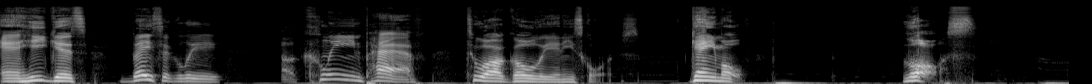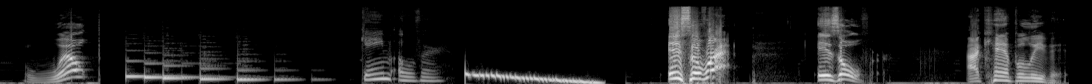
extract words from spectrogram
and he gets basically a clean path to our goalie and he scores. Game over. Loss. Well, Game over. it's a wrap. It's over. I can't believe it.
